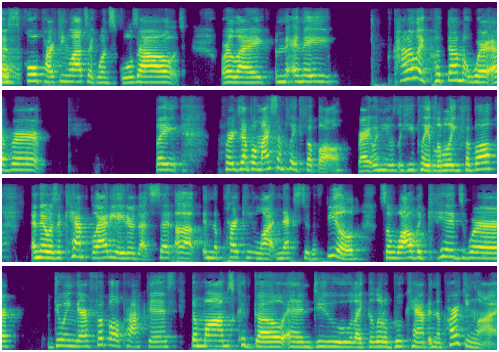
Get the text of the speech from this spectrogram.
the Oh. school parking lots, like when school's out, or like, and, and they, kind of like put them wherever like for example, my son played football, right? When he was he played little league football, and there was a camp gladiator that set up in the parking lot next to the field. So while the kids were doing their football practice, the moms could go and do like the little boot camp in the parking lot.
